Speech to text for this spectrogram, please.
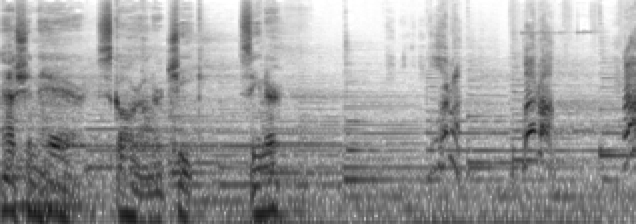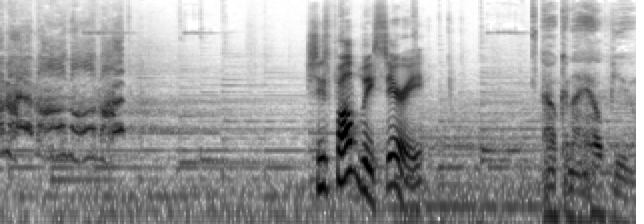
Ashen hair, scar on her cheek. Seen her? She's probably Ciri. How can I help you?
